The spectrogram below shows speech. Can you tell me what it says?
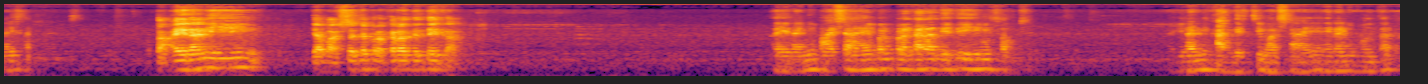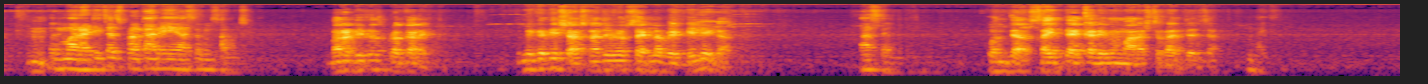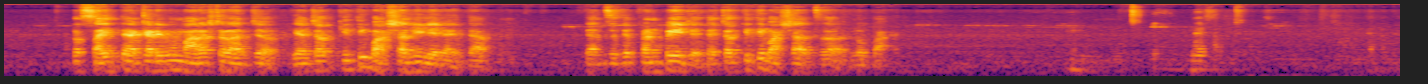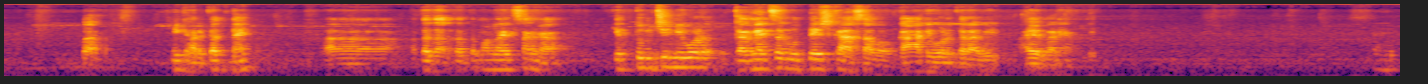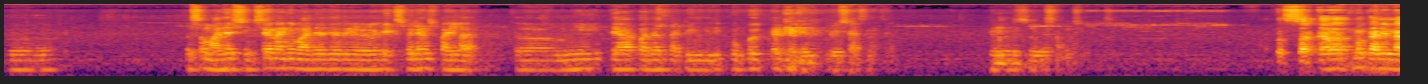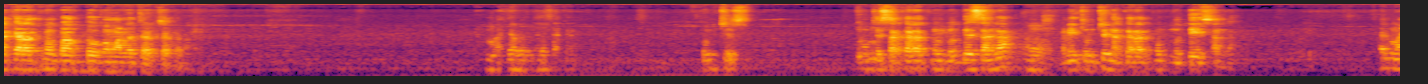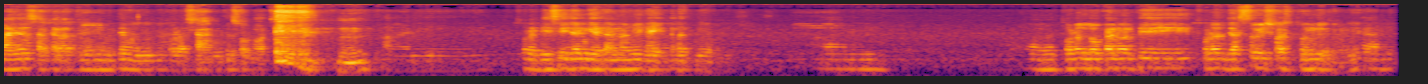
नाही. आता ऐराणी ही त्या भाषेच्या प्रकारात येते का अहिराणी भाषा आहे पण प्रकारात येते हे मी सांगू शकतो अहिराणी खानदेशची भाषा आहे अहिराणी बोलतात. हम्म. पण मराठीचाच प्रकार आहे असं मी सांगू शकतो मराठीचाच प्रकार आहे. तुम्ही कधी शासनाच्या वेबसाईटला भेट दिली का? असं आहे. कोणत्या? साहित्य अकादमी महाराष्ट्र राज्याच्या. नाही आता साहित्य अकादमी महाराष्ट्र राज्य याच्यावर किती भाषा लिहिलेल्या आहेत त्या? त्यांचं जे फ्रंट पेज आहे त्याच्यावर किती भाषाचं लोक आहे नाही सांगू बरं. ठीक हरकत नाही. आता जाता तर मला एक सांगा की तुमची निवड करण्याचा उद्देश का असावा? का निवड करावी आयोगाने आपली? तसं माझ्या शिक्षण आणि माझ्या जर एक्सपिरियन्स पाहिला तर मी त्या पदासाठी उपयुक्त ठरेल पुढे शासनाच्या. एवढंच सांगू शकतो. आता सकारात्मक आणि नकारात्मक बाब दोघं मला चर्चा करा माझ्याबद्दल सकाळ तुमचे तुमचे सकारात्मक मुद्दे सांगा हो. आणि तुमचे नकारात्मक मुद्देही सांगा. तर माझ्या सकारात्मक मुद्दे म्हणजे मी थोडा शांत स्वभावाचा हम्म. आणि थोडं डिसिजन घेताना मी काही करत नाही. थोडं लोकांवरती थोडा जास्त विश्वास ठेवून घेतो मी. आणि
